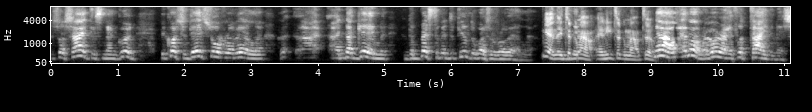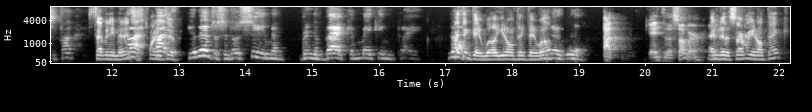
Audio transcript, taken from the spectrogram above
the society is not good because they saw Rovella, uh, and again, the best midfielder was Rovella. Yeah, and they took him out, and he took him out too. Now, eh, all right, all right, for tidiness. Fi- Seventy minutes is fi- twenty-two. fi- Juventus don't see him and bring him back and make him play. No, I think they will. You don't think they will? They will. Not into the summer. End of the summer, you don't think?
